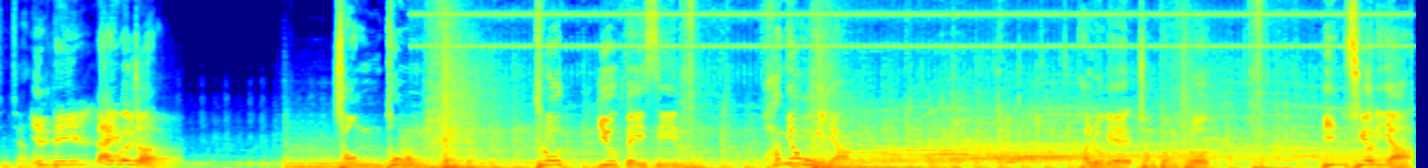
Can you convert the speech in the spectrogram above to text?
진짜 1대1 라이벌전 정통 트롯 뉴페이스인 황영웅이냐 관록의 정통 트롯 민수연이냐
